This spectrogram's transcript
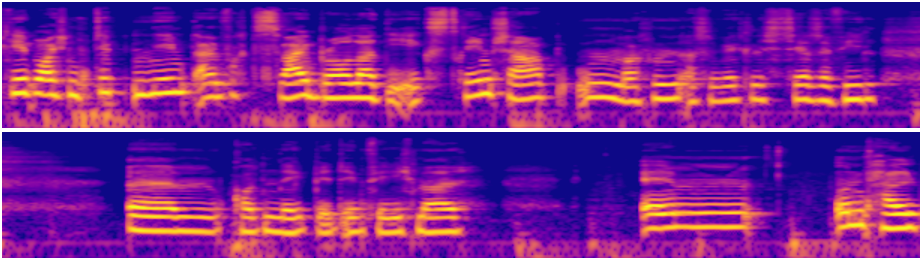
ich gebe euch einen Tipp, nehmt einfach zwei Brawler, die extrem Schaden machen, also wirklich sehr, sehr viel. Ähm, Golden Bit empfehle ich mal. Ähm, und halt,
